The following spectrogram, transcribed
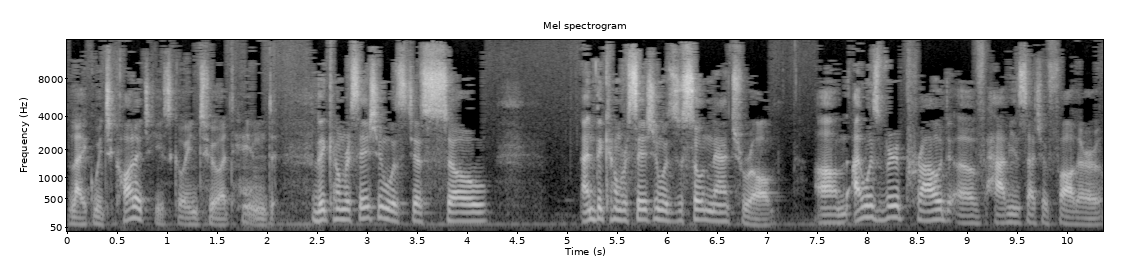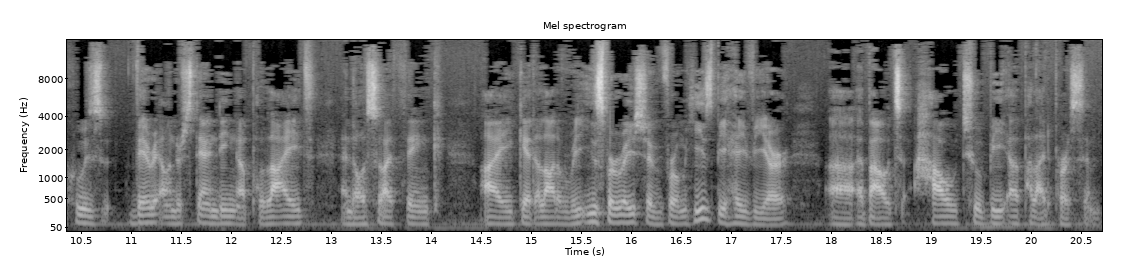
like which college he's going to attend. The conversation was just so, and the conversation was just so natural. Um, I was very proud of having such a father who's very understanding, uh, polite, and also I think I get a lot of inspiration from his behavior uh, about how to be a polite person.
